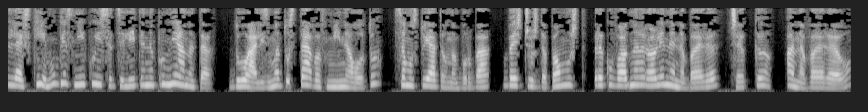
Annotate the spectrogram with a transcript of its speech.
Левски им обясни кои са целите на промяната. Дуализмът остава в миналото, самостоятелна борба, без чужда помощ, ръководна роля не на БР, ЧК, а на ВРО,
